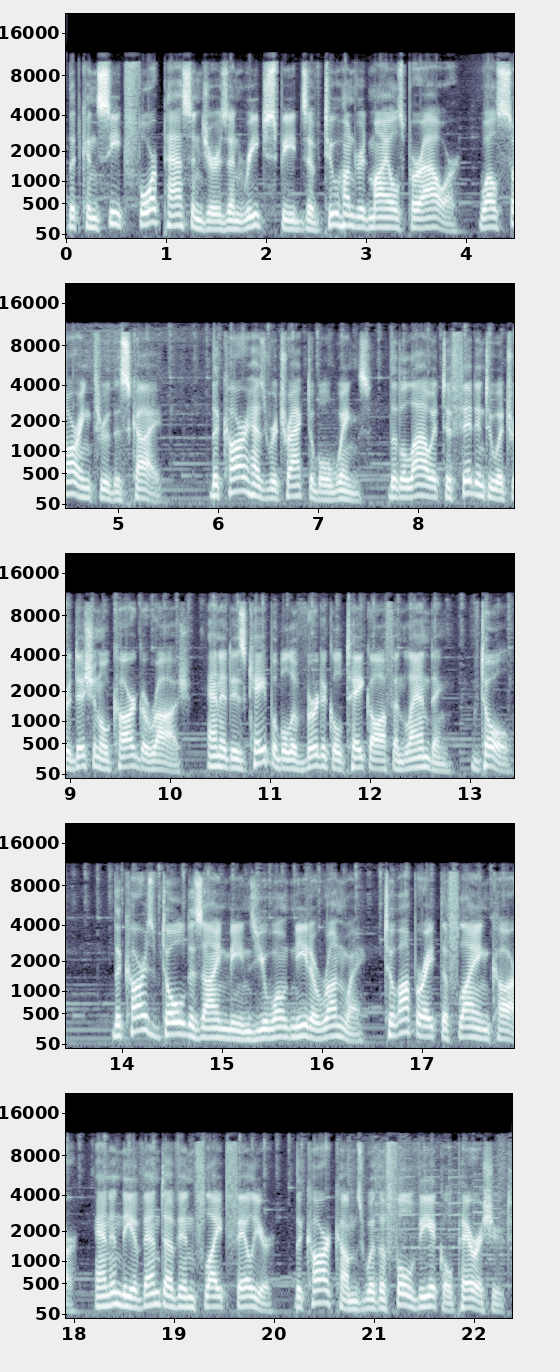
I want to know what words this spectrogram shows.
that can seat four passengers and reach speeds of 200 miles per hour while soaring through the sky. The car has retractable wings that allow it to fit into a traditional car garage, and it is capable of vertical takeoff and landing, VTOL. The car's VTOL design means you won't need a runway to operate the flying car, and in the event of in-flight failure, the car comes with a full vehicle parachute.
